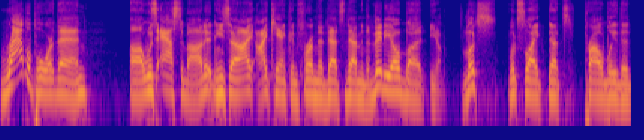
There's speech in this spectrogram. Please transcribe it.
Rapoport then uh, was asked about it, and he said, "I I can't confirm that that's them in the video, but you know looks looks like that's probably the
